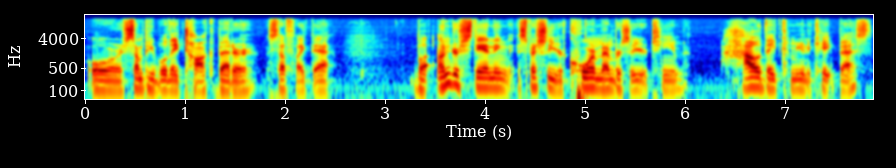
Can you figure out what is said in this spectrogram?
or some people they talk better stuff like that. But understanding especially your core members of your team how they communicate best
